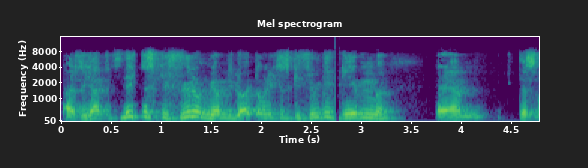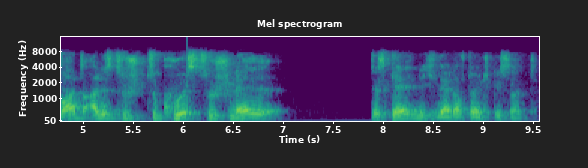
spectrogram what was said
also ich hatte jetzt nicht das Gefühl und mir haben die Leute auch nicht das Gefühl gegeben, ähm, das war jetzt alles zu, zu kurz, zu schnell, das Geld nicht wert, auf Deutsch gesagt.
